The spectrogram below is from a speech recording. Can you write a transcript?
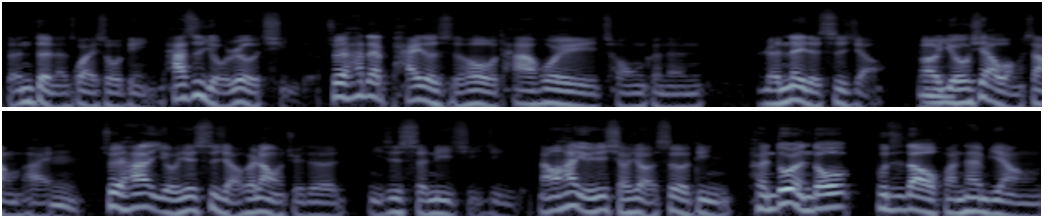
等等的怪兽电影，他是有热情的，所以他在拍的时候他会从可能。人类的视角，呃，由下往上拍，嗯，所以它有一些视角会让我觉得你是身临其境的。然后它有一些小小的设定，很多人都不知道《环太平洋》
